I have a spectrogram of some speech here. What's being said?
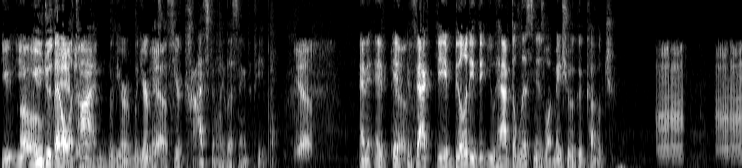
You you, Oh, you do that all the time with your with your Yeah. business. You're constantly listening to people, Yes. and it, it, Yeah. in fact, the ability that you have to listen is what makes you a good coach. Mhm. Mhm.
